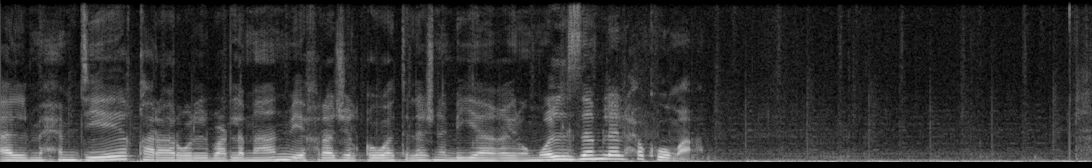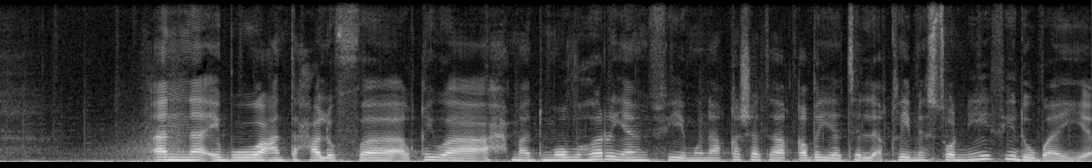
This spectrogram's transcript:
المحمدي قرار البرلمان بإخراج القوات الأجنبية غير ملزم للحكومة. النائب عن تحالف القوى أحمد مظهر ينفي مناقشة قضية الإقليم السني في دبي.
